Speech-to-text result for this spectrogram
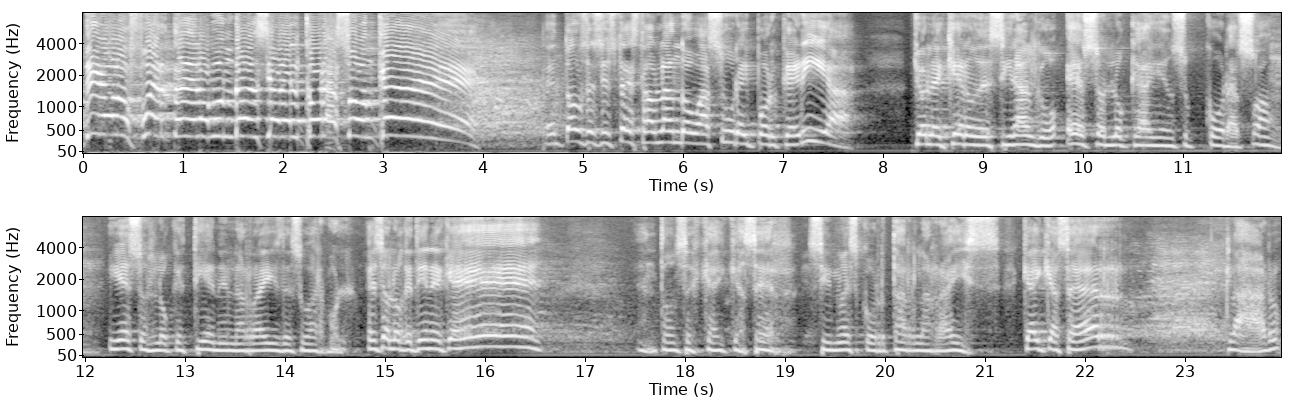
Dígalo fuerte de la abundancia del corazón que... Entonces si usted está hablando basura y porquería, yo le quiero decir algo, eso es lo que hay en su corazón y eso es lo que tiene en la raíz de su árbol. Eso es lo que tiene que... Entonces, ¿qué hay que hacer si no es cortar la raíz? ¿Qué hay que hacer? Claro,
